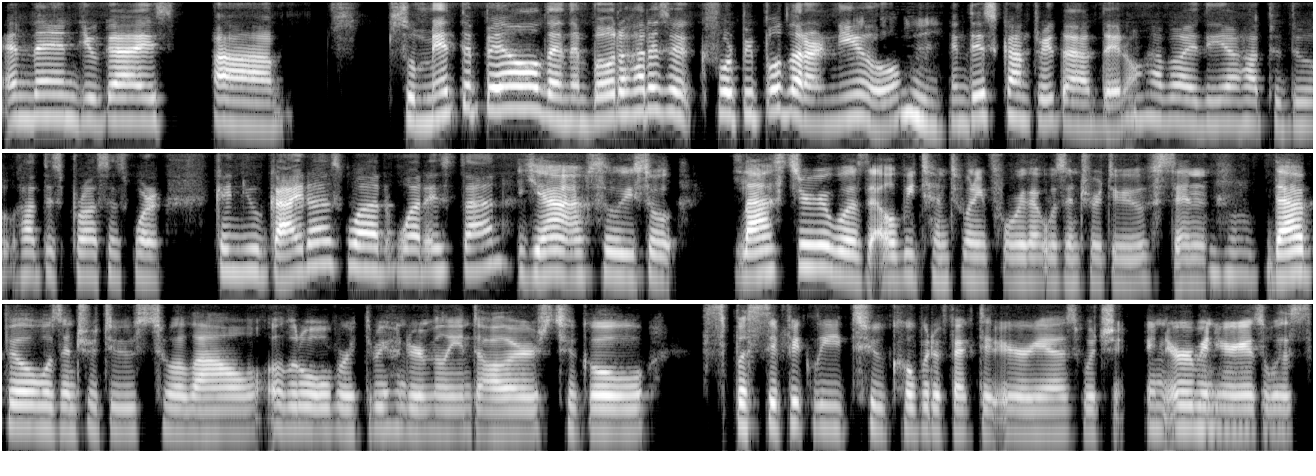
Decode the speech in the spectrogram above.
and then you guys um, submit the bill, and then vote? How does it for people that are new Mm. in this country that they don't have an idea how to do how this process work? Can you guide us? What what is that? Yeah, absolutely. So last year was LB 1024 that was introduced, and Mhm. that bill was introduced to allow a little over $300 million to go specifically to COVID affected areas, which in urban areas Mm. was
